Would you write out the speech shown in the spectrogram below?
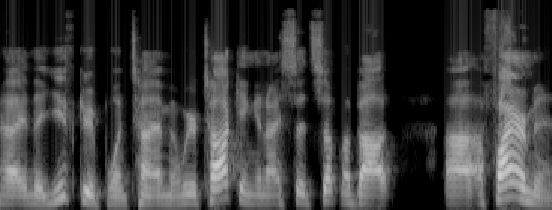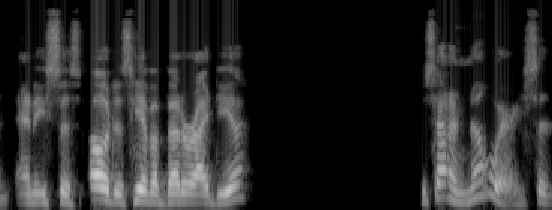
uh, in the youth group one time, and we were talking, and I said something about uh, a fireman, and he says, "Oh, does he have a better idea?" Just out of nowhere, he said,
